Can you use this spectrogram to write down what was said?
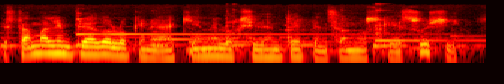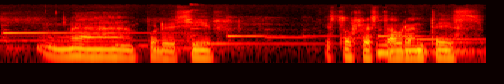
Está mal empleado lo que aquí en el occidente pensamos que es sushi. Ah, por decir, estos restaurantes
